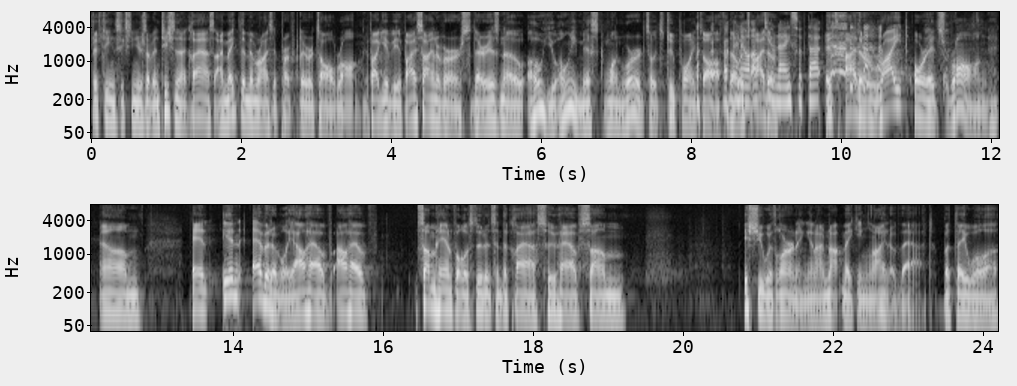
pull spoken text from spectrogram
15, 16 years I've been teaching that class, I make them memorize it perfectly or it's all wrong. If I give you, if I sign a verse, there is no, oh, you only missed one word, so it's two points off. No, know, it's I'm either nice with that. it's either right or it's wrong. Um, and inevitably, I'll have I'll have some handful of students in the class who have some issue with learning, and I'm not making light of that. But they will, uh,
